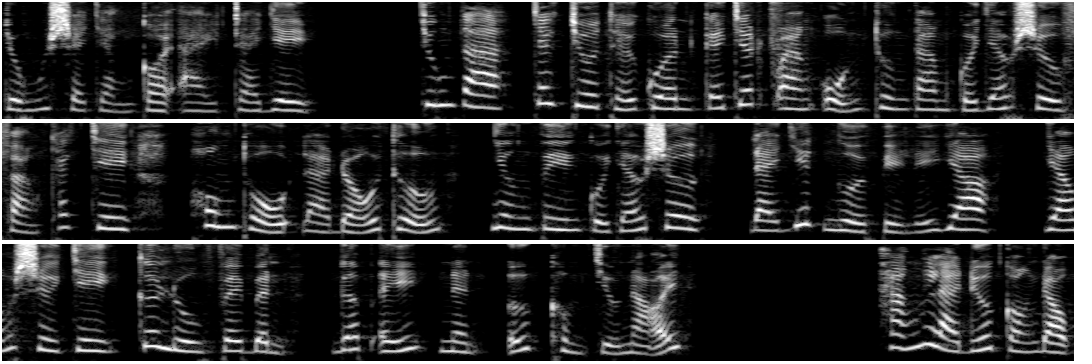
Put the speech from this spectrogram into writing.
chúng sẽ chẳng coi ai ra gì. Chúng ta chắc chưa thể quên cái chết oan uổng thương tâm của giáo sư Phạm Khắc Chi, hung thủ là đổ Thưởng, nhân viên của giáo sư, đã giết người vì lý do giáo sư Chi cứ luôn phê bình, góp ý nên ước không chịu nổi. Hắn là đứa con độc,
